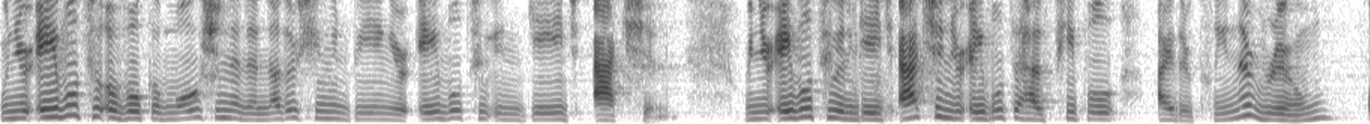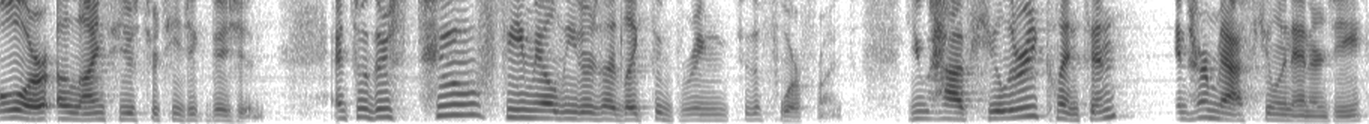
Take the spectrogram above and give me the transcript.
When you're able to evoke emotion in another human being, you're able to engage action. When you're able to engage action, you're able to have people either clean their room or align to your strategic vision. And so there's two female leaders I'd like to bring to the forefront. You have Hillary Clinton in her masculine energy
